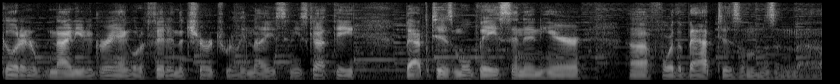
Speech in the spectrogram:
go at a 90 degree angle to fit in the church really nice. And he's got the baptismal basin in here uh, for the baptisms and uh,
